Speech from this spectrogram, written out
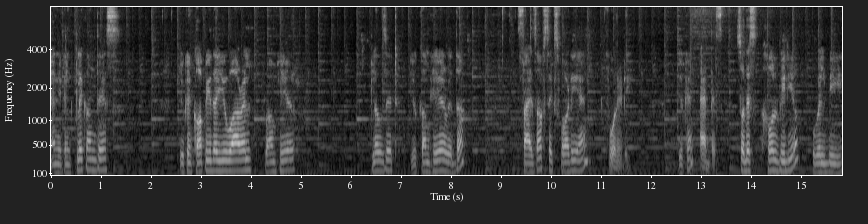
and you can click on this you can copy the URL from here. Close it. You come here with the size of 640 and 480 you can add this. So this whole video will be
